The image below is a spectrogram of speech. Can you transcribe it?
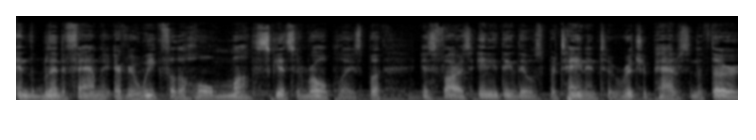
in the blended family every week for the whole month, skits and role plays. But as far as anything that was pertaining to Richard Patterson III,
